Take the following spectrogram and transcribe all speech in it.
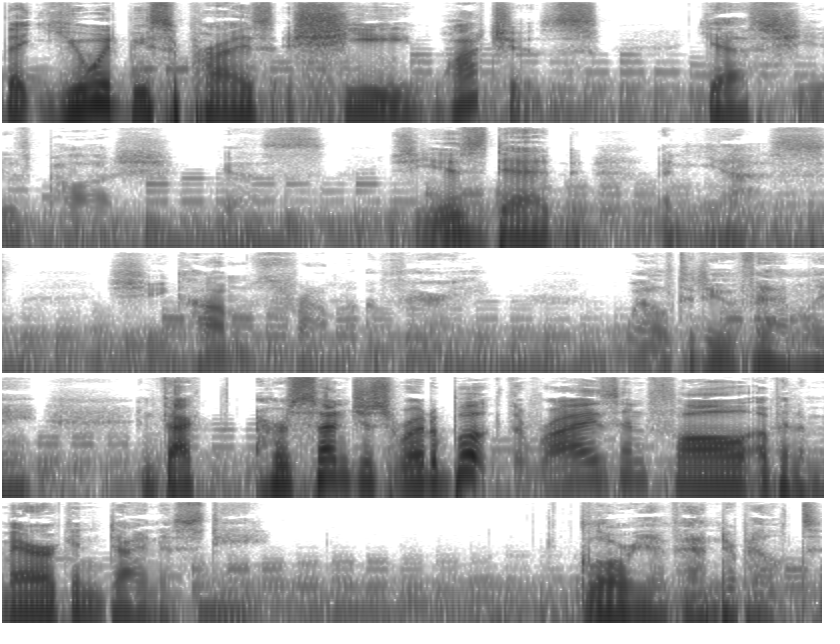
that you would be surprised she watches. Yes, she is posh. Yes, she is dead. And yes, she comes from a very well to do family. In fact, her son just wrote a book, The Rise and Fall of an American Dynasty. Gloria Vanderbilt,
